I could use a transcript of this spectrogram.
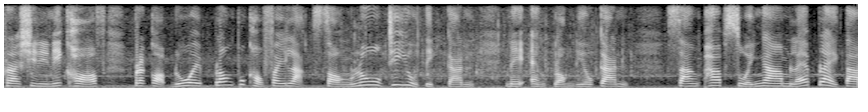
คราชินินิคอฟ ประกอบด้วยปล้องภูเขาไฟหลักสองลูกที่อยู่ติดกัน ในแอ่งปล่องเดียวกัน สร้างภาพสวยงามและแปลกตา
